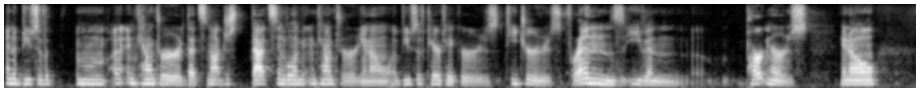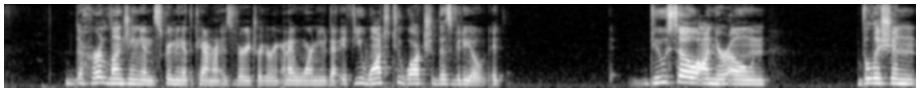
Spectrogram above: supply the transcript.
an abusive um, encounter that's not just that single encounter, you know, abusive caretakers, teachers, friends, even uh, partners, you know, her lunging and screaming at the camera is very triggering and i warn you that if you want to watch this video it do so on your own volition.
